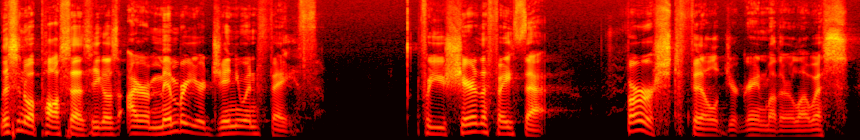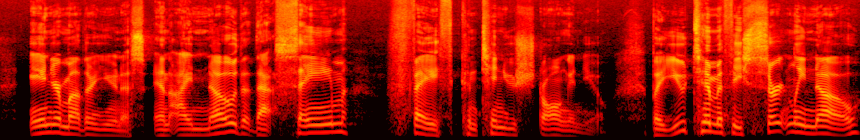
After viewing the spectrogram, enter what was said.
Listen to what Paul says. He goes, I remember your genuine faith for you share the faith that first filled your grandmother Lois and your mother Eunice, and I know that that same faith continues strong in you. But you, Timothy, certainly know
